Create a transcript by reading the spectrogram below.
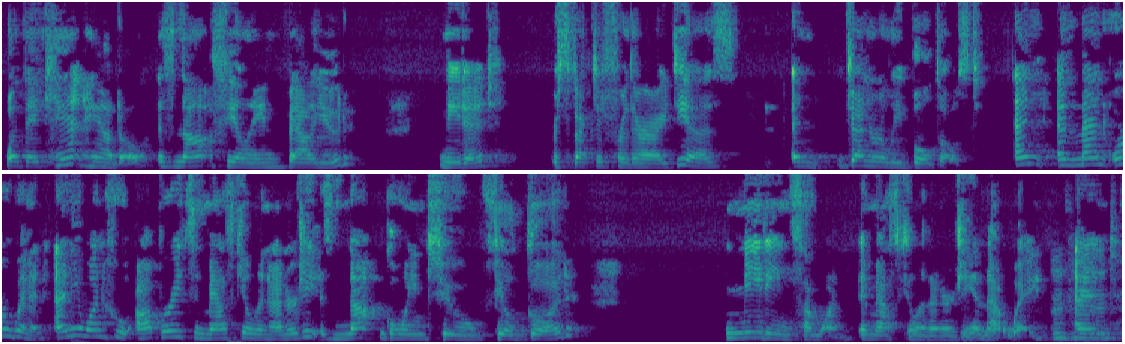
What they can't handle is not feeling valued, needed, respected for their ideas, and generally bulldozed. And, and men or women, anyone who operates in masculine energy is not going to feel good meeting someone in masculine energy in that way. Mhm. And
